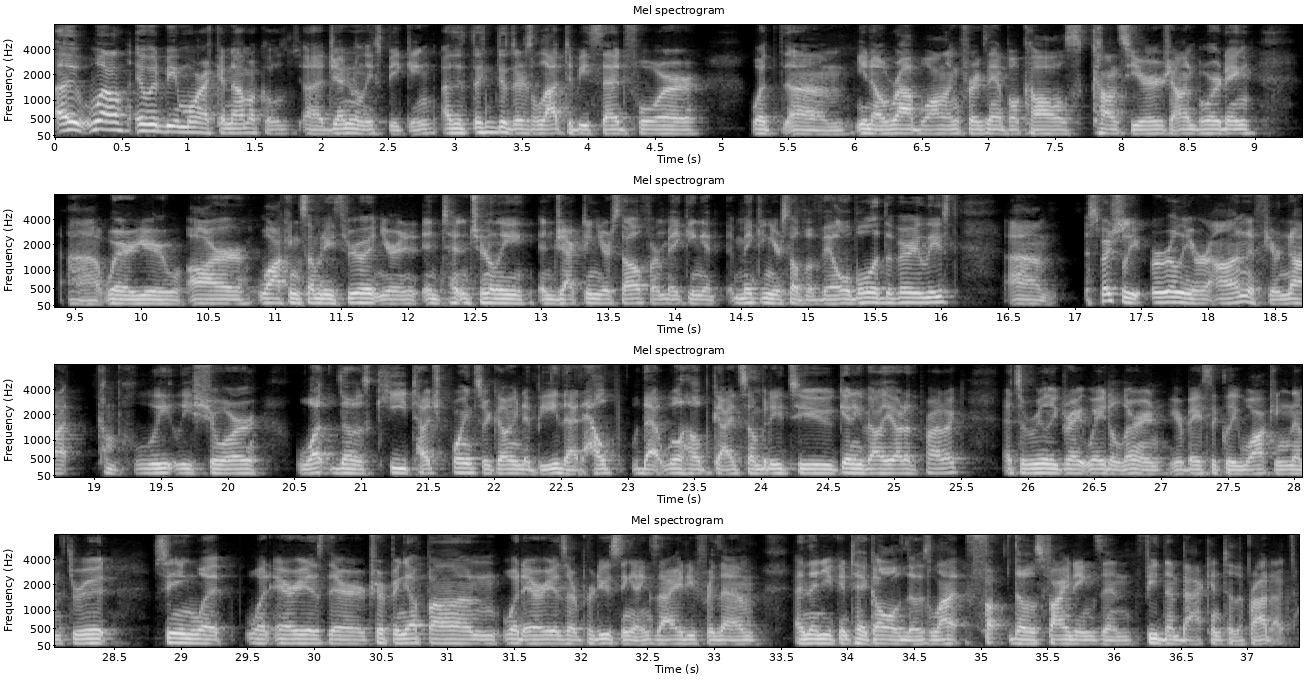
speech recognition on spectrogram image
Uh, well, it would be more economical, uh, generally speaking. I think that there's a lot to be said for what um, you know Rob Walling, for example, calls concierge onboarding, uh, where you are walking somebody through it and you're intentionally injecting yourself or making it making yourself available at the very least. Um, especially earlier on, if you're not completely sure what those key touch points are going to be that help that will help guide somebody to getting value out of the product, that's a really great way to learn. You're basically walking them through it seeing what what areas they're tripping up on, what areas are producing anxiety for them, and then you can take all of those li- f- those findings and feed them back into the product.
